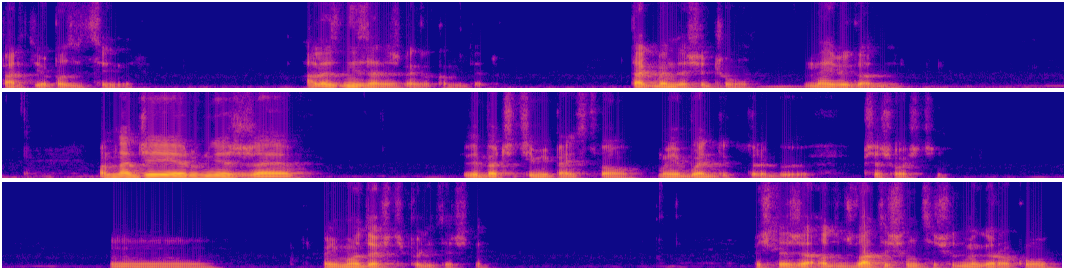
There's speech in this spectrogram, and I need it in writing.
partii opozycyjnych, ale z niezależnego komitetu. Tak będę się czuł najwygodniej. Mam nadzieję również, że wybaczycie mi Państwo moje błędy, które były w przeszłości, mm, mojej młodości politycznej. Myślę, że od 2007 roku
